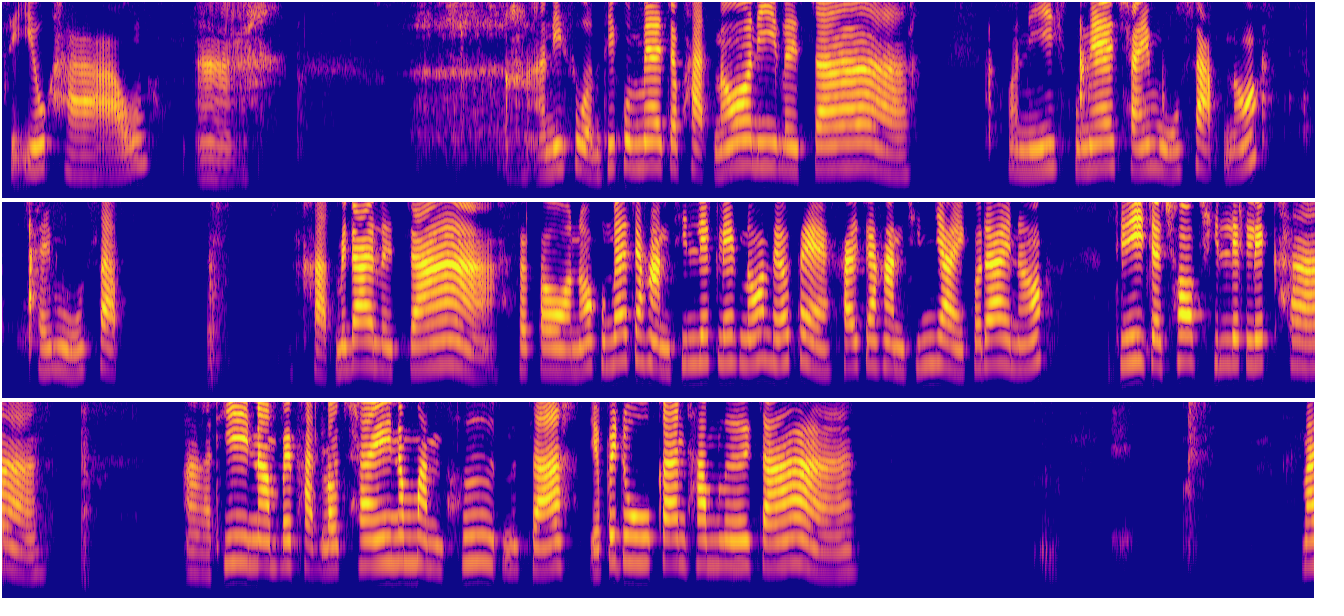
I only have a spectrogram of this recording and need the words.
ซีอิ๊วขาวอ่าอันนี้ส่วนที่คุณแม่จะผัดเนาะนี่เลยจ้า วันนี้คุณแม่ใช้หมูสับเนาะใช้หมูสับ ขาดไม่ได้เลยจ้า สตอเนาะคุณแม่จะหั่นชิ้นเล็ก ๆ เนาะแล้วแต่ใครจะหั่นชิ้นใหญ่ก็ได้เนาะที่นี่จะชอบชิ้นเล็ก ๆ ค่ะ อ่า ที่นำไปผัดเราใช้น้ำมันพืชนะจ๊ะเดี๋ยวไปดูการทำเลยจ้า มา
